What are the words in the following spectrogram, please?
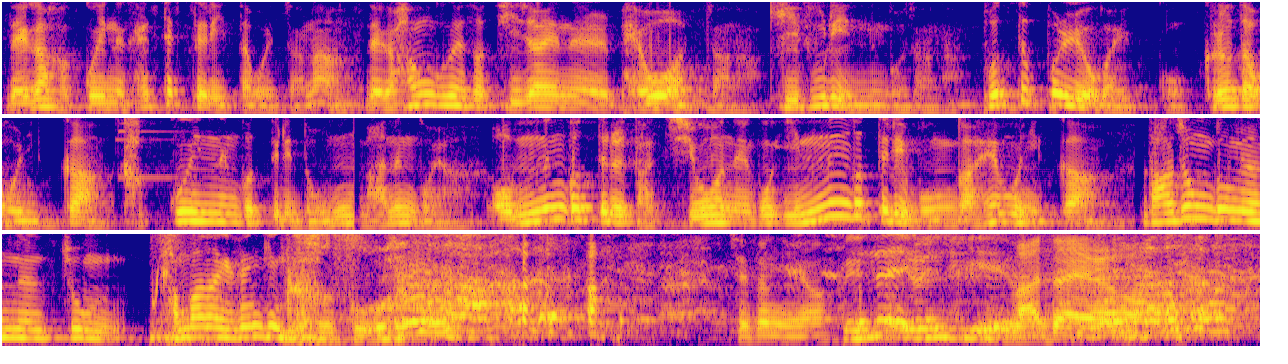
내가 갖고 있는 그 혜택들이 있다고 했잖아. 내가 한국에서 디자인을 배워왔잖아. 기술이 있는 거잖아. 포트폴리오가 있고. 그러다 보니까 갖고 있는 것들이 너무 많은 거야. 없는 것들을 다 지워내고 있는 것 들이 뭔가 해보니까 나 정도면은 좀 단만하게 생긴 것 같고. 죄송해요. 맨날 이런 식이에요. 맞아요.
